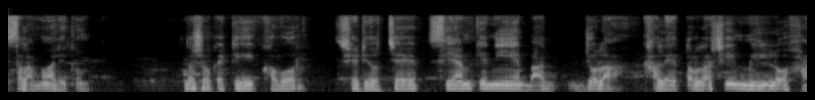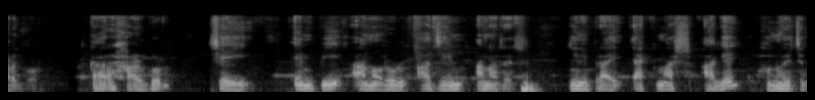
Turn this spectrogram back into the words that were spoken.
আসসালামু আলাইকুম। দর্শক, একটি খবর, সেটি হচ্ছে সিয়ামকে নিয়ে বাগজোলা খালে তল্লাশি মিলল হাড়গড়। কার হাড়গড়? সেই এমপি আনোয়ারুল আজিম আনারের, যিনি প্রায় এক মাস আগে খুন হয়েছেন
